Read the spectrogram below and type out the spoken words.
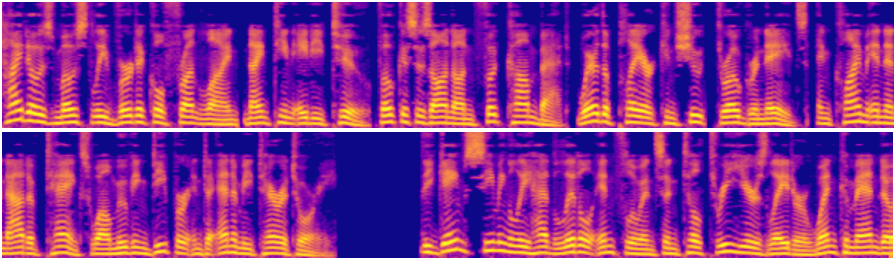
Taito's mostly vertical front line 1982 focuses on on-foot combat, where the player can shoot, throw grenades, and climb in and out of tanks while moving deeper into enemy territory. The game seemingly had little influence until three years later when Commando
